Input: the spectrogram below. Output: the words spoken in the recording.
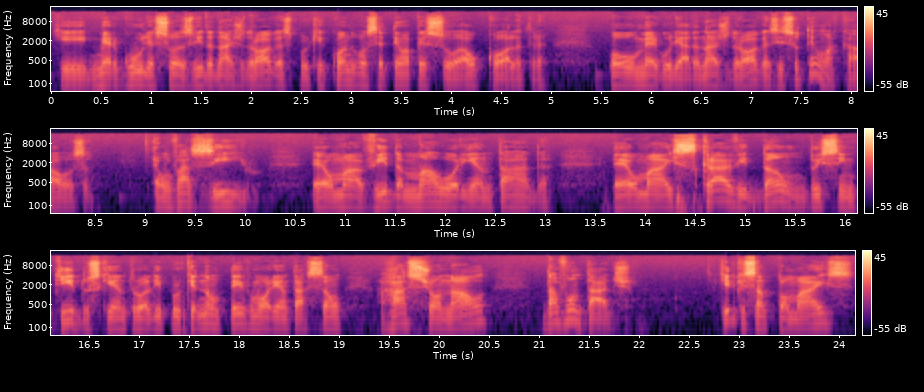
que mergulha suas vidas nas drogas, porque quando você tem uma pessoa alcoólatra ou mergulhada nas drogas, isso tem uma causa é um vazio, é uma vida mal orientada, é uma escravidão dos sentidos que entrou ali porque não teve uma orientação racional da vontade. Aquilo que Santo Tomás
